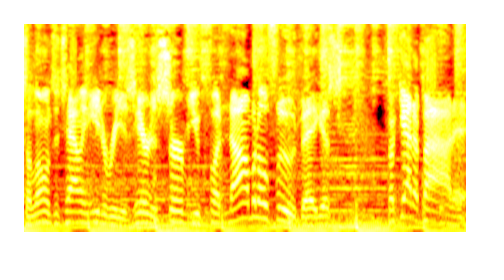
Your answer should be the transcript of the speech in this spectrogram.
Stallone's Italian Eatery is here to serve you phenomenal food, Vegas. Forget about it.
